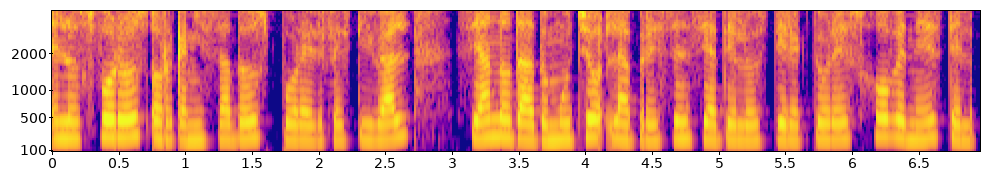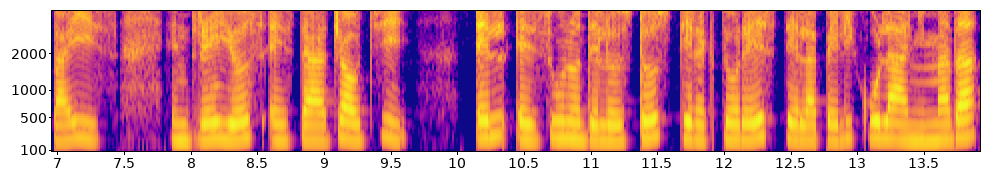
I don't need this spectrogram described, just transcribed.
En los foros organizados por el festival se ha notado mucho la presencia de los directores jóvenes del país, entre ellos está Zhao Ji. Él es uno de los dos directores de la película animada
